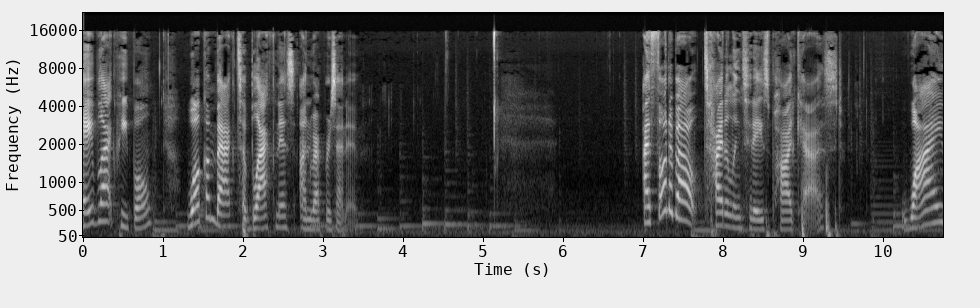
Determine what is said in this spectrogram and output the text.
Hey, Black people, welcome back to Blackness Unrepresented. I thought about titling today's podcast, Why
